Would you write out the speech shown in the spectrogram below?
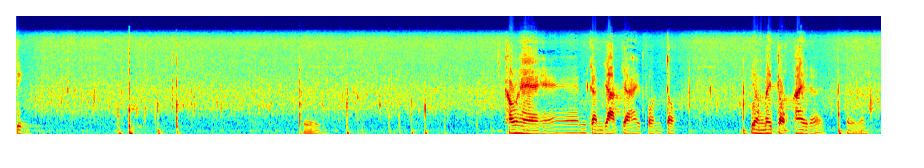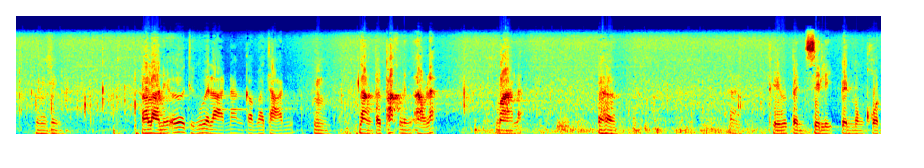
จริงอืม เขาแห่แหนกันอยากจะให้ฝนตก ยังไม่ตกให้เลยเห็นไหมอืมเอาล่ะนี่เออ ถึงเวลานั่งกรรมฐาน อืม นั่งไปพักหนึ่งเอาละมาละถือว่าเป็นสิริเป็นมงคล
